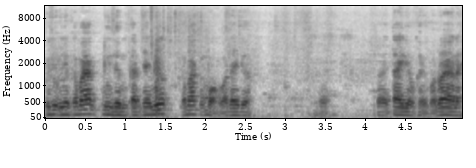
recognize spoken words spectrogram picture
Ví dụ như các bác đi rừng cần chai nước các bác cũng bỏ vào đây được. Đấy. Rồi, tay điều khiển của loa này.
